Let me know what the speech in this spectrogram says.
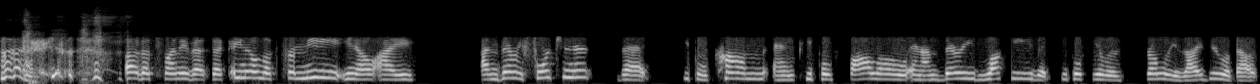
oh, that's funny. That that you know, look for me, you know, I I'm very fortunate that people come and people follow, and I'm very lucky that people feel as strongly as I do about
